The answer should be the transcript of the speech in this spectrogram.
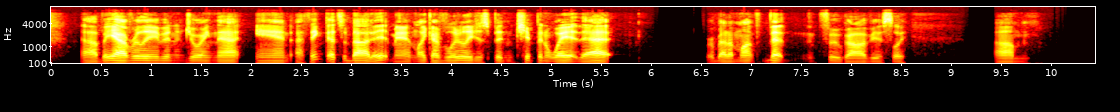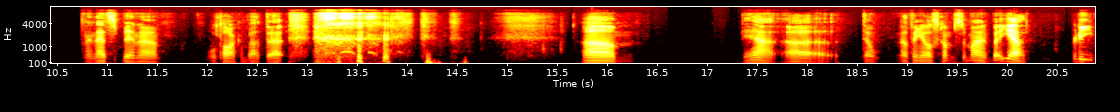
uh, but yeah, I've really been enjoying that, and I think that's about it, man. Like I've literally just been chipping away at that for about a month. That Fuga, obviously. Um, and that's been a, we'll talk about that. um, yeah, uh, don't nothing else comes to mind, but yeah, pretty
